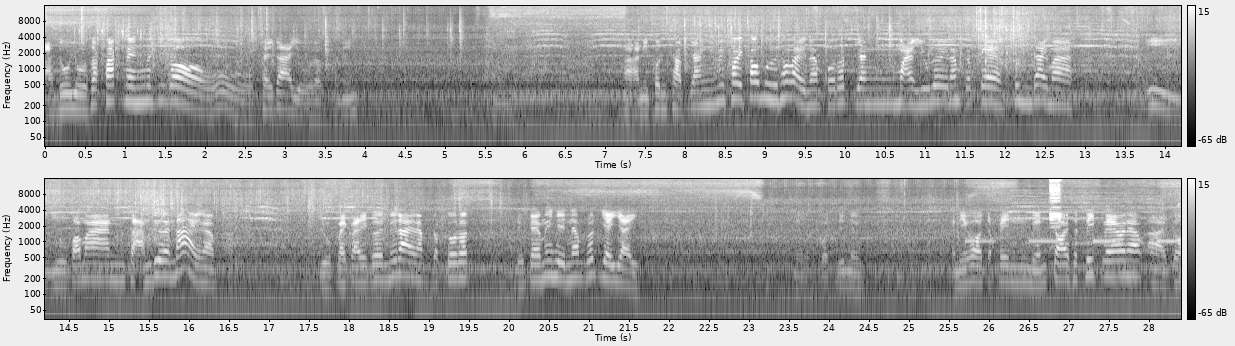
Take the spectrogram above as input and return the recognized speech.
อะดูอยู่สักพักหนึ่งเมื่อกี้ก็โอ้ใช้ได้อยู่ครับอันนี้อ่าอันนี้คนขับยังไม่ค่อยเข้ามือเท่าไหร่นะครับเพราะรถยังใหม่อยู่เลยนะกับแกเพิ่งได้มาอีอยู่ประมาณ 3 เดือนได้นะครับอะอยู่ไกลๆเกินไม่ได้นะครับกับตัวรถ เดี๋ยวแกไม่เห็นนะครับรถใหญ่ๆนี่กดนิดนึง อันนี้ก็จะเป็นเหมือนจอยสติ๊กแล้วนะครับ อ่าจอ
